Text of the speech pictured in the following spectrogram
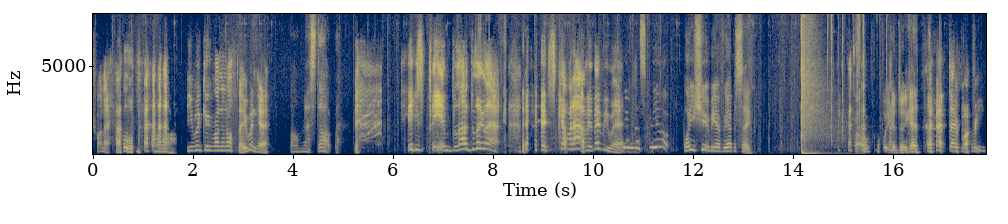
Trying to help. Oh, you would go running off though, wouldn't you? I'm messed up. He's peeing blood. Look at that. it's coming out of him everywhere. You messed me up. Why are you shooting me every episode? Uh-oh, I thought you were going to do it again. Don't worry.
